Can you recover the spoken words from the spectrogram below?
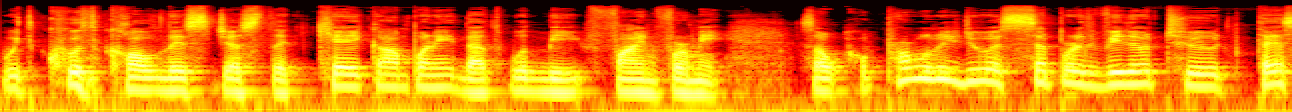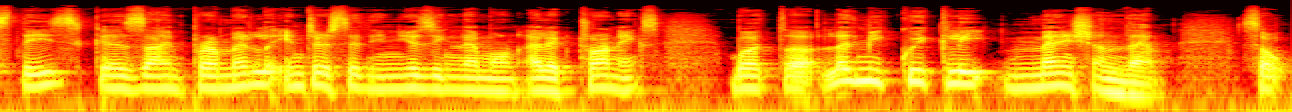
We could call this just the K company. That would be fine for me. So I'll probably do a separate video to test these because I'm primarily interested in using them on electronics. But uh, let me quickly mention them. So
